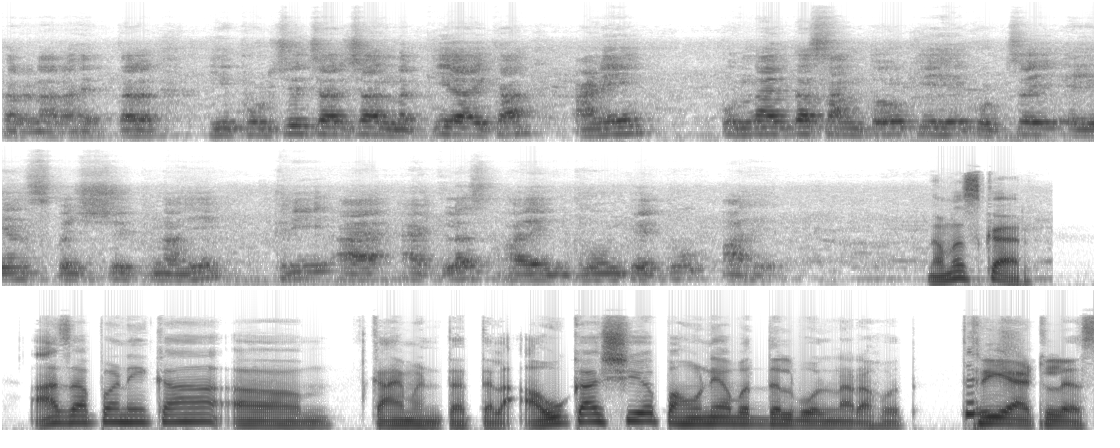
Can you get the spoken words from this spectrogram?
करणार आहेत. तर ही पुढची चर्चा नक्की ऐका आणि पुन्हा एकदा सांगतो की हे कुठचंही एलियन स्पेसशिप नाही. थ्री आय ॲटलस हा एक धूमकेतू आहे. नमस्कार. आज आपण एका काय म्हणतात त्याला अवकाशीय पाहुण्याबद्दल बोलणार आहोत. थ्री ॲटलस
